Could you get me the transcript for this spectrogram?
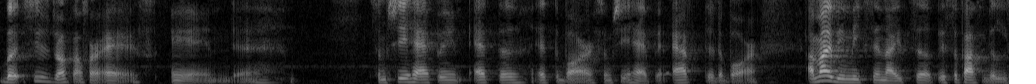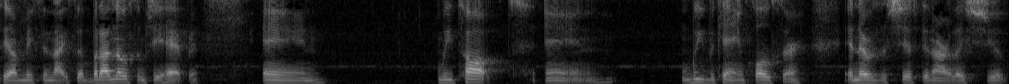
But she was drunk off her ass, and uh, some shit happened at the at the bar. Some shit happened after the bar. I might be mixing nights up. It's a possibility I'm mixing nights up, but I know some shit happened, and we talked and we became closer, and there was a shift in our relationship.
